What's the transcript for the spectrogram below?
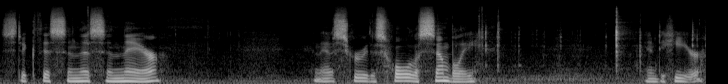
Stick this and this in there. And then screw this whole assembly into here.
